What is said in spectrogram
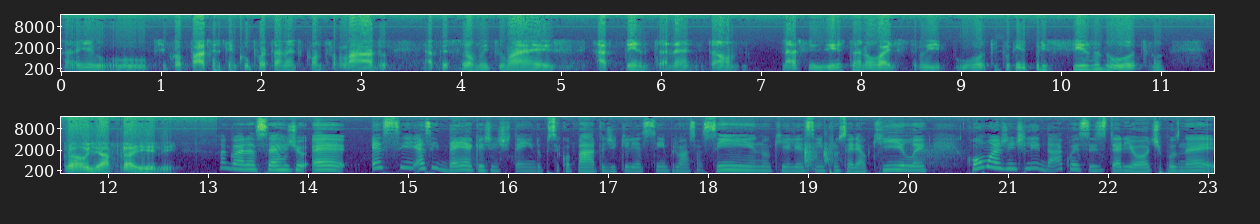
aí o, o psicopata ele tem comportamento controlado, a pessoa muito mais atenta, né? Então, narcisista não vai destruir o outro porque ele precisa do outro para olhar para ele. Agora, Sérgio, é, esse, essa ideia que a gente tem do psicopata de que ele é sempre um assassino, que ele é sempre um serial killer, como a gente lidar com esses estereótipos, né?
